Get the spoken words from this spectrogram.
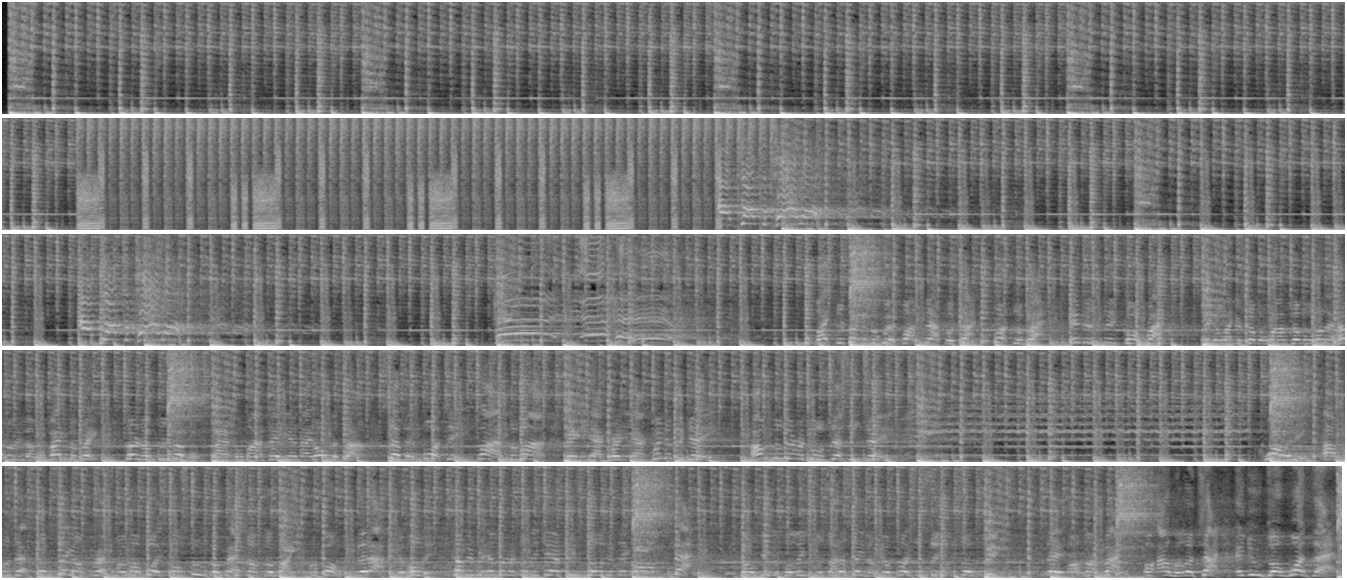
your voice is sick, so be stay on my back or I will attack, and you don't want that.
